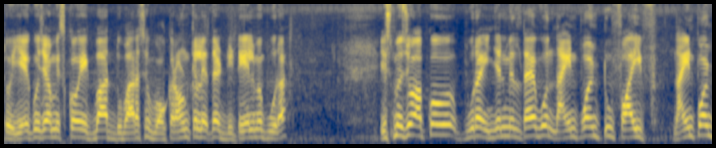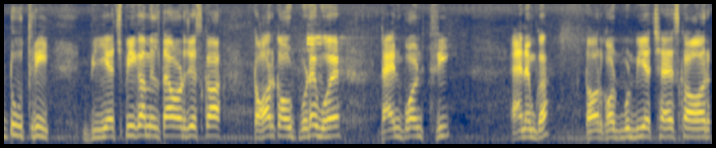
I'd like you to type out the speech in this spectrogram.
तो ये कुछ हम इसको एक बार दोबारा से वॉक अराउंड कर लेते हैं डिटेल में पूरा। इसमें जो आपको पूरा इंजन मिलता है वो 9.25 9.23 bhp का मिलता है और जो इसका टॉर्क आउटपुट है वो है 10.3 एनएम का। टॉर्क आउटपुट भी अच्छा है इसका और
